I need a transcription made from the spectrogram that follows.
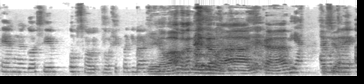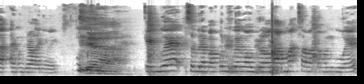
kayak ngegosip, ups ngegosip lagi bahasnya. Iya, nggak apa-apa kan wajar lah, ya kan? Iya, I'm a, girl, uh, I'm a girl anyway. Iya. Kayak gue seberapapun gue ngobrol lama sama temen gue,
